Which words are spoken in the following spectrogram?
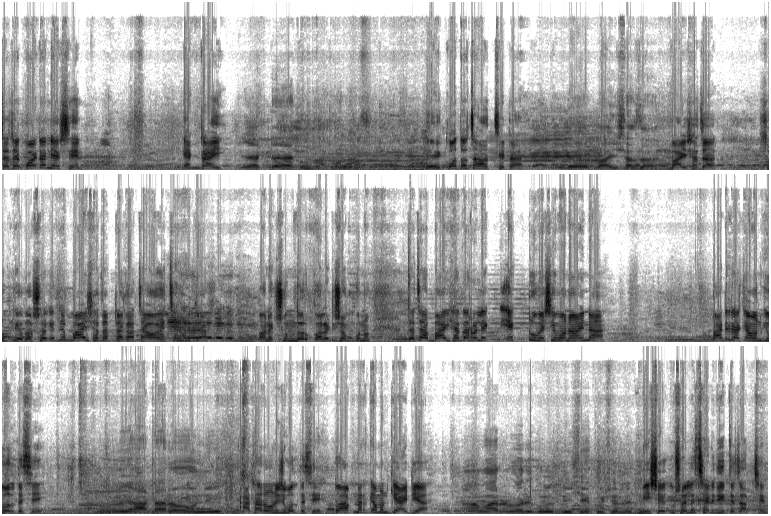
চাচা কয়টা নিয়ে আসেন? একটাই? একটা এখন বর্তমানে আছে। এ, কত চা হচ্ছে এটা? এটা বাইশ হাজার। বাইশ হাজার। সুপ্রিয় দর্শক যে বাইশ হাজার টাকা চা হয়েছে এটা অনেক সুন্দর কোয়ালিটি সম্পূর্ণ। চাচা বাইশ হাজার হলে একটু- বেশি মনে হয় না? পার্টিরা কেমন কি বলতেছে? আঠারো উনিশ। আঠারো উনিশ বলতেছে। তো আপনার কেমন কি আইডিয়া আমার ওরকম বিশ একুশ হলে বিশ একুশ হলে ছেড়ে দিতে চাচ্ছেন।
